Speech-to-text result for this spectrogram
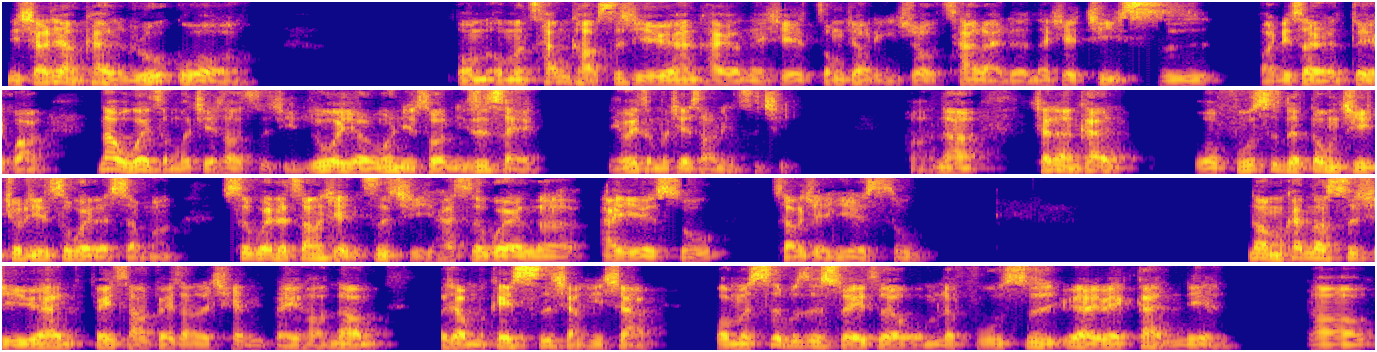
你想想看，如果我们我们参考施洗约翰还有那些宗教领袖差来的那些祭司法利赛人对话，那我会怎么介绍自己？如果有人问你说你是谁，你会怎么介绍你自己？好，那想想看，我服侍的动机究竟是为了什么？是为了彰显自己，还是为了爱耶稣、彰显耶稣？那我们看到施洗约翰非常非常的谦卑哈。那我想我们可以思想一下，我们是不是随着我们的服饰越来越干练，然后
